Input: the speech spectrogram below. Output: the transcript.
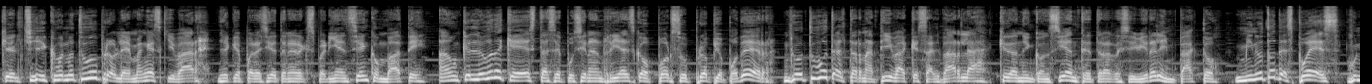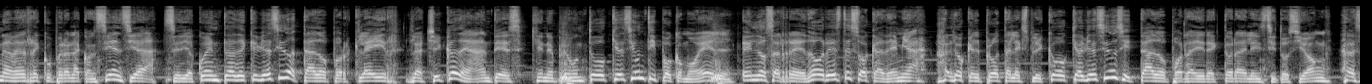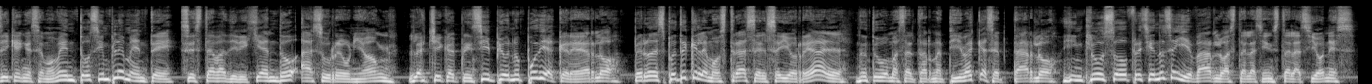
que el chico no tuvo problema en esquivar, ya que parecía tener experiencia en combate. Aunque luego de que ésta se pusiera en riesgo por su propio poder, no tuvo otra alternativa que salvarla, quedando inconsciente tras recibir el impacto. Minutos después, una vez recuperó la conciencia, se dio cuenta de que había sido atado por Claire, la chica de antes, quien le preguntó qué hacía un tipo como él en los alrededores de su academia, a lo que el prota le explicó que había sido citado por la directora de la institución, así que en ese momento simplemente se estaba dirigiendo a su reunión. La chica al principio no podía creerlo, pero después de que le mostrase el sello real, no tuvo más alternativa que aceptarlo, incluso ofreciéndose llevarlo hasta las instalaciones.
